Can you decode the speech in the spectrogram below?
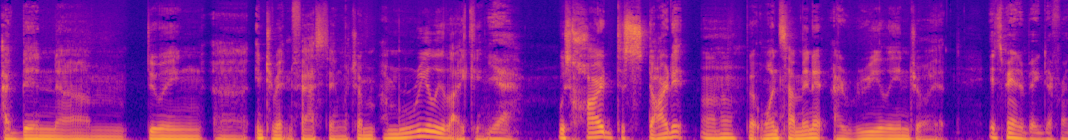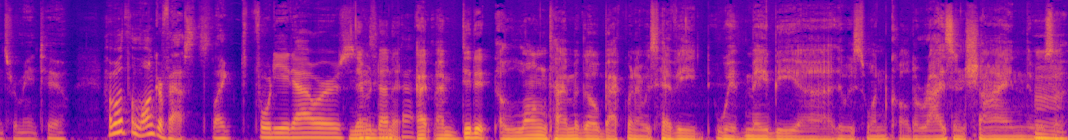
I've been um, doing uh, intermittent fasting, which I'm I'm really liking. Yeah, It was hard to start it, Mm-hmm. but once I'm in it, I really enjoy it. it's made a big difference for me too. How about the longer fasts, like 48 hours? Never done like it. I, I did it a long time ago, back when I was heavy. With maybe uh, there was one called Arise and Shine. There was a,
